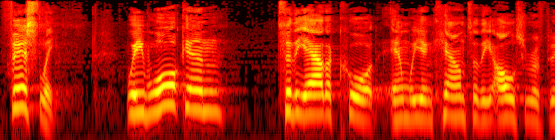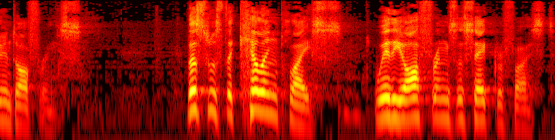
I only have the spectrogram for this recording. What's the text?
firstly, we walk in to the outer court and we encounter the altar of burnt offerings. This was the killing place where the offerings are sacrificed.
